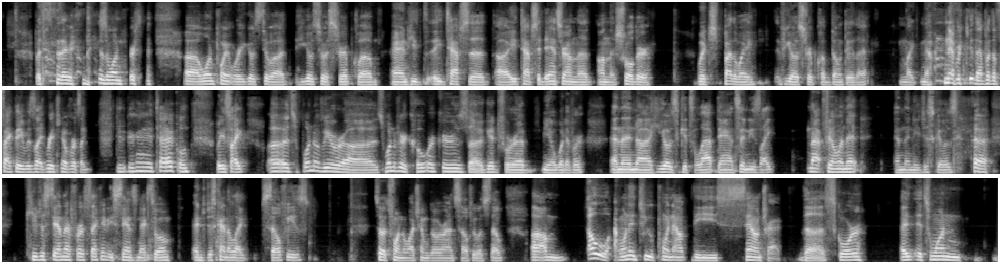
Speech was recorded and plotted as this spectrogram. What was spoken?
But there, there's one person, uh, one point where he goes to a he goes to a strip club and he he taps the uh, he taps the dancer on the on the shoulder. Which, by the way, if you go to a strip club, don't do that. I'm like, no, never do that. But the fact that he was like reaching over, it's like, dude, you're gonna get tackled. But he's like, uh, it's one of your uh, it's one of your coworkers, uh, good for a you know whatever. And then uh, he goes gets a lap dance, and he's like, not feeling it. And then he just goes, uh, Can you just stand there for a second? He stands next to him and just kind of like selfies. So it's fun to watch him go around selfie with stuff. Um, oh, I wanted to point out the soundtrack, the score. It's one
